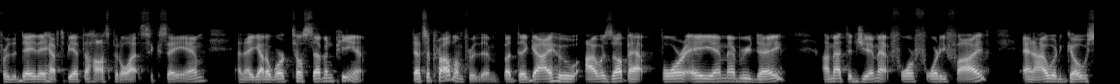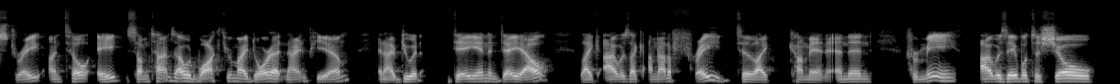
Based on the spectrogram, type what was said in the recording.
for the day they have to be at the hospital at 6 a.m. and they got to work till 7 p.m. That's a problem for them. But the guy who I was up at 4 a.m. every day, I'm at the gym at 4:45 and I would go straight until 8. Sometimes I would walk through my door at 9 p.m and I do it day in and day out, like I was like, I'm not afraid to like come in. And then for me, I was able to show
